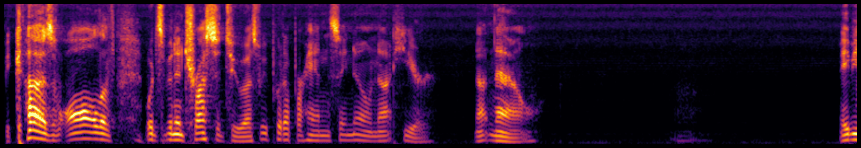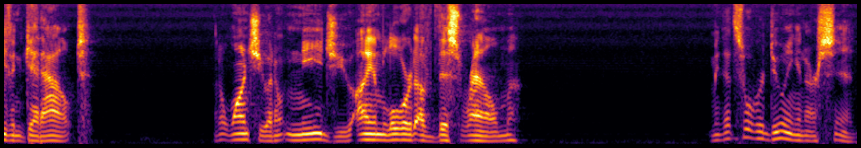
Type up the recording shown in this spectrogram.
because of all of what's been entrusted to us. We put up our hand and say, No, not here, not now. Maybe even get out. I don't want you. I don't need you. I am Lord of this realm. I mean, that's what we're doing in our sin.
